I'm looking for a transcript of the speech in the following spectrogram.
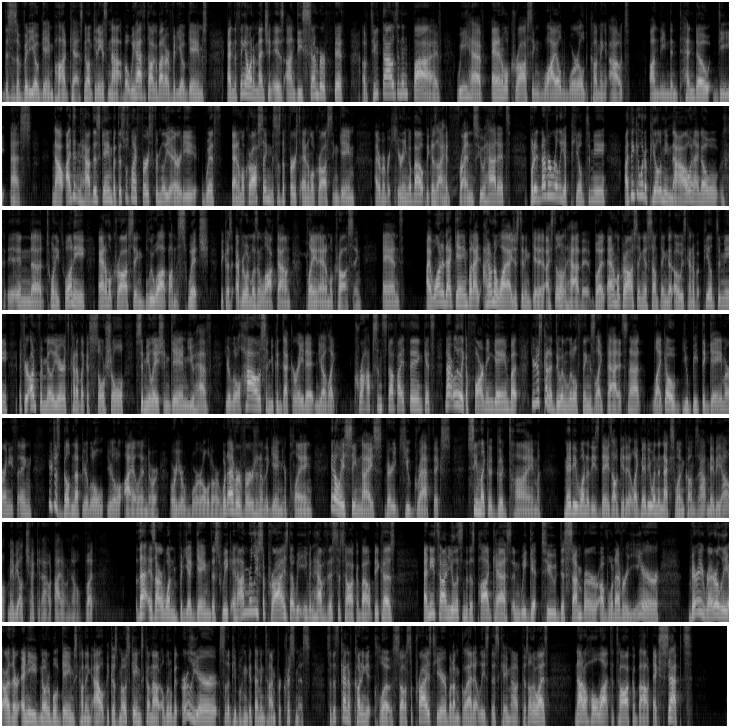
This is a video game podcast. No, I'm kidding, it's not. But we have to talk about our video games. And the thing I want to mention is on December 5th of 2005, we have Animal Crossing Wild World coming out on the Nintendo DS. Now, I didn't have this game, but this was my first familiarity with Animal Crossing. This is the first Animal Crossing game I remember hearing about because I had friends who had it, but it never really appealed to me. I think it would appeal to me now, and I know in uh, 2020, Animal Crossing blew up on the Switch because everyone was in lockdown playing Animal Crossing. And I wanted that game, but I, I don't know why. I just didn't get it. I still don't have it. But Animal Crossing is something that always kind of appealed to me. If you're unfamiliar, it's kind of like a social simulation game. You have your little house and you can decorate it, and you have like crops and stuff, I think. It's not really like a farming game, but you're just kind of doing little things like that. It's not like, oh, you beat the game or anything. You're just building up your little your little island or or your world or whatever version of the game you're playing. It always seemed nice, very cute graphics, seemed like a good time. Maybe one of these days I'll get it. Like maybe when the next one comes out, maybe I'll maybe I'll check it out. I don't know. But that is our one video game this week, and I'm really surprised that we even have this to talk about because anytime you listen to this podcast and we get to December of whatever year, very rarely are there any notable games coming out because most games come out a little bit earlier so that people can get them in time for Christmas. So this is kind of cutting it close. So I was surprised here, but I'm glad at least this came out because otherwise, not a whole lot to talk about except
